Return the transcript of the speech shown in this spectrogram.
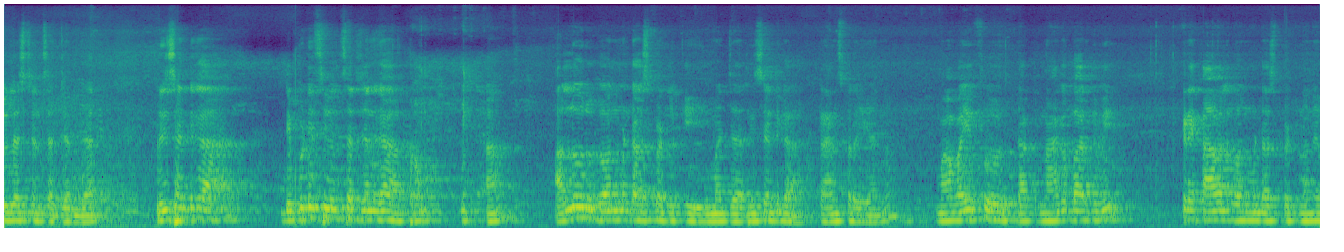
సివిల్ అసిస్టెంట్ సర్జన్గా రీసెంట్గా డిప్యూటీ సివిల్ సర్జన్గా అల్లూరు గవర్నమెంట్ హాస్పిటల్కి ఈ మధ్య రీసెంట్గా ట్రాన్స్ఫర్ అయ్యాను. మా వైఫ్ డాక్టర్ నాగభార్గవి ఇక్కడే కావాలి గవర్నమెంట్ హాస్పిటల్లోనే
